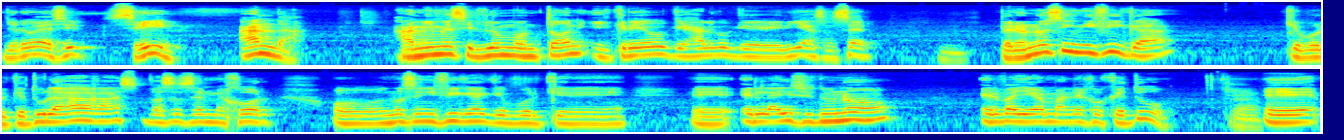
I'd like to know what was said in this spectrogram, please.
Yo le voy a decir, sí, anda, a mí me sirvió un montón y creo que es algo que deberías hacer. Mm. Pero no significa que porque tú la hagas vas a ser mejor. O no significa que porque eh, él la hizo y tú no, él va a llegar más lejos que tú. Eh,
